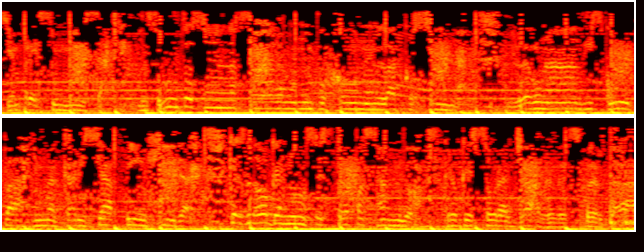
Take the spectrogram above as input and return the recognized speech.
siempre sumisa, insultos en la sala, un empujón en la cocina, luego una disculpa y una caricia fingida. ¿Qué es lo que nos está pasando? Creo que es hora ya de despertar.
